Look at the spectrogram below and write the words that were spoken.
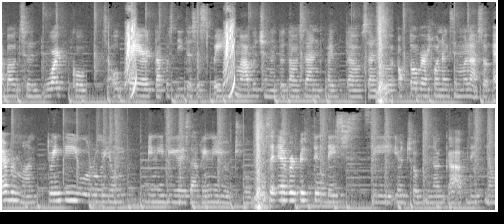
about sa work ko sa au pair, tapos dito sa Spain, umabot siya ng 2,000, 5,000. So, October ako nagsimula. So, every month, 20 euro yung binibigay sa akin ni YouTube. Kasi every 15 days si YouTube nag-update ng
